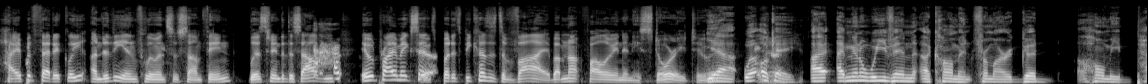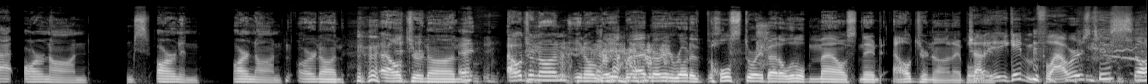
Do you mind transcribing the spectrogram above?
hypothetically under the influence of something, listening to this album, it would probably make sense. But it's because it's a vibe. I'm not following any story to it. Yeah, well, okay. I, I'm going to weave in a comment from our good homie Pat Arnon. Arnon. Arnon. Arnon, Algernon, Algernon. You know, Ray Bradbury wrote a whole story about a little mouse named Algernon. I Shout- believe. you gave him flowers too. So,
